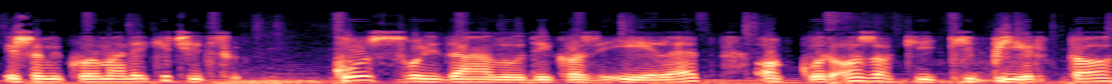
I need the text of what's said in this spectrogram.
és amikor már egy kicsit konszolidálódik az élet, akkor az, aki kibírta,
